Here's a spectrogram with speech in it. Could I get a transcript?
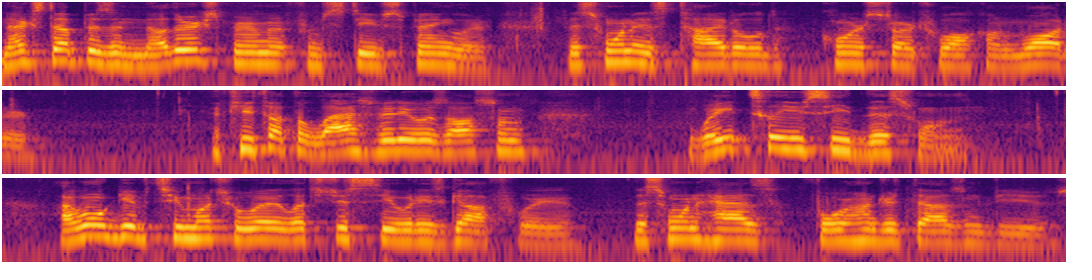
Next up is another experiment from Steve Spangler. This one is titled Cornstarch Walk on Water. If you thought the last video was awesome, wait till you see this one. I won't give too much away, let's just see what he's got for you. This one has 400,000 views.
